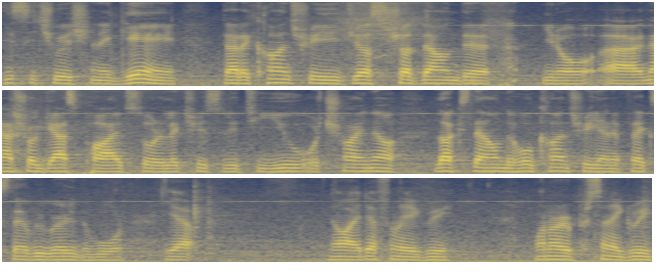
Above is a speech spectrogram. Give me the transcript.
this situation again that a country just shut down the you know uh, natural gas pipes or electricity to you, or China locks down the whole country and affects everywhere in the world. Yeah, no, I definitely agree. 100% agree.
